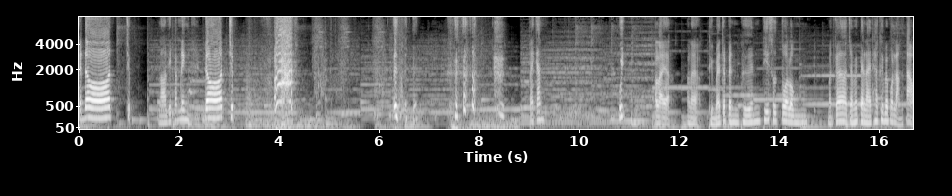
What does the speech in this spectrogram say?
กระโดดชึบ รอลิฟต์แป๊บนึงโดดชึบอ้าอึ๊ะไปกัน อุ๊ย อะไรอะอะไรอะถึงแม้จะเป็นพื้นที่ซุดตัวลง มันก็จะไม่เป็นไรถ้าขึ้นไปบนหลังเต่า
